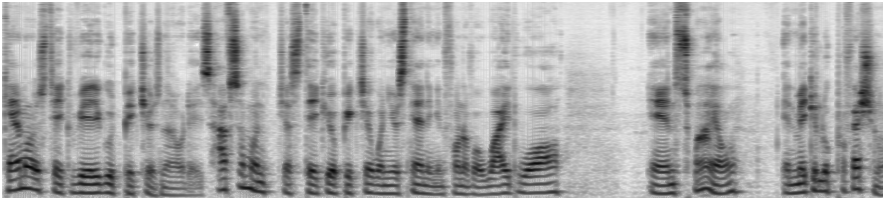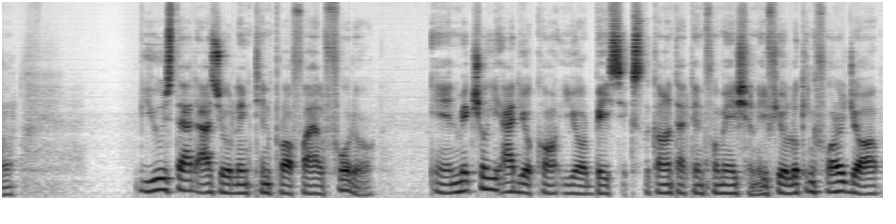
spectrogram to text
Cameras take very good pictures nowadays. Have someone just take your picture when you're standing in front of a white wall and smile and make it look professional. Use that as your LinkedIn profile photo and make sure you add your your basics, the contact information. If you're looking for a job,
